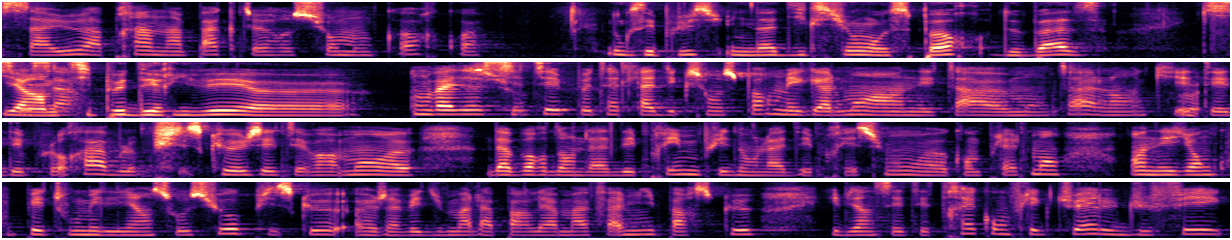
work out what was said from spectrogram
ça a eu après un impact sur mon corps, quoi. Donc, c'est plus une addiction au sport de base qui a un petit peu dérivé on va citer peut-être l'addiction au sport, mais également un état euh, mental hein, qui était déplorable, puisque j'étais vraiment euh, d'abord dans la déprime, puis dans la dépression euh, complètement, en ayant coupé tous mes liens sociaux, puisque j'avais du mal à parler à ma famille, parce que eh bien, c'était très conflictuel du fait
